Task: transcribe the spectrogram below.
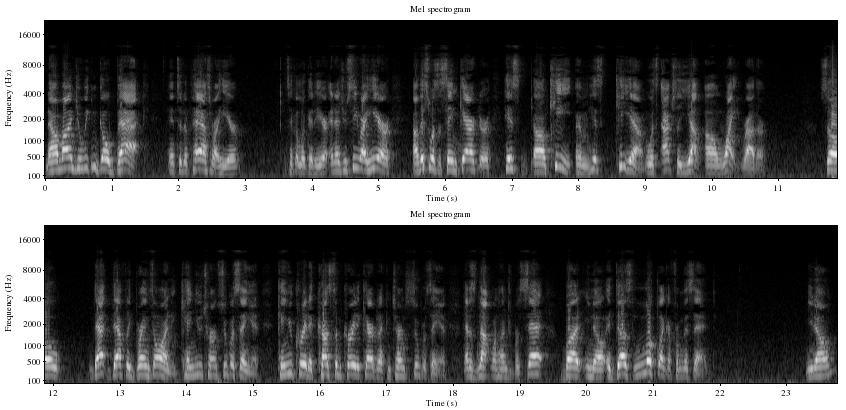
Now, mind you, we can go back into the past right here. Take a look at here, and as you see right here, uh, this was the same character. His uh, ki, um, his ki, yeah, was actually yellow, uh, white rather. So that definitely brings on can you turn Super Saiyan? Can you create a custom created character that can turn Super Saiyan? That is not 100%, but you know, it does look like it from this end. You know,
